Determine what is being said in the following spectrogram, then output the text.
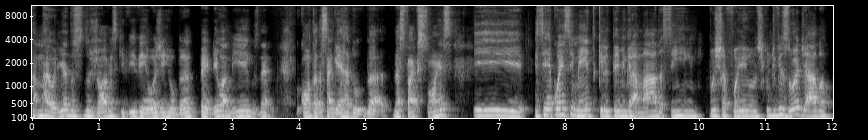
a maioria dos, dos jovens que vivem hoje em Rio Branco, perdeu amigos, né, por conta dessa guerra do, da, das facções. E esse reconhecimento que ele teve em Gramado, assim, puxa, foi acho que um divisor de água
